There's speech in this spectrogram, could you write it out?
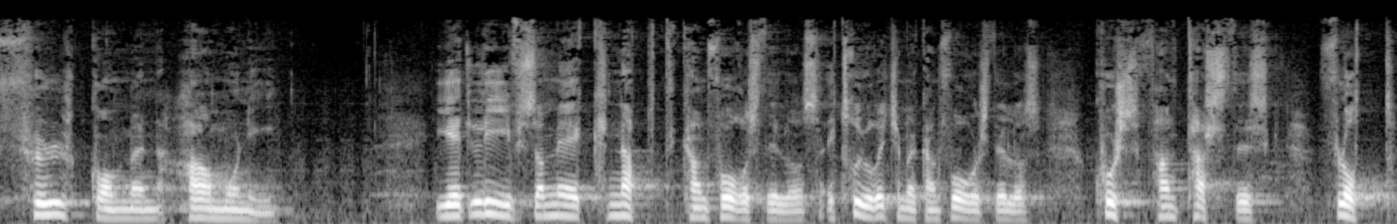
fullkommen harmoni. I et liv som vi knapt kan forestille oss. Jeg tror ikke vi kan forestille oss hvor fantastisk flott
